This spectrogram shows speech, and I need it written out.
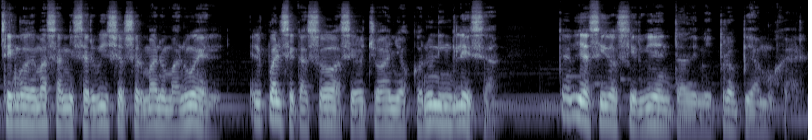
Tengo además a mi servicio su hermano Manuel, el cual se casó hace ocho años con una inglesa que había sido sirvienta de mi propia mujer.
